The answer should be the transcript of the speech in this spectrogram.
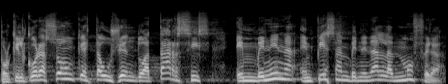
Porque el corazón que está huyendo a Tarsis envenena, empieza a envenenar la atmósfera.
